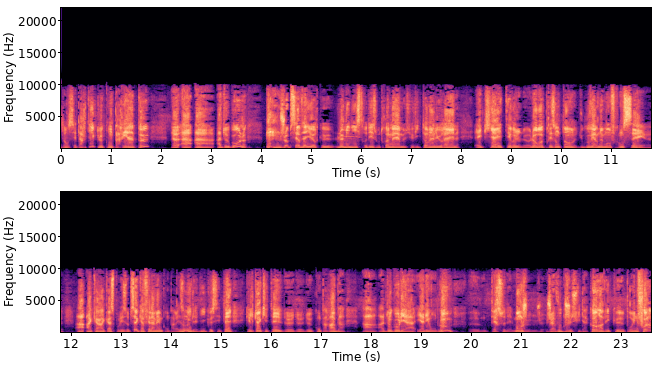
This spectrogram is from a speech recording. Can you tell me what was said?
dans cet article comparé un peu euh, à, à, De Gaulle. J'observe d'ailleurs que le ministre des Outre-mer, M. Victorin Lurel, qui a été le représentant du gouvernement français à, Caracas pour les obsèques, a fait la même comparaison. Il a dit que c'était quelqu'un qui était de, comparable à, De Gaulle et à, et à Léon Blum. Euh, personnellement, j'avoue que je suis d'accord avec, euh, pour une fois,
